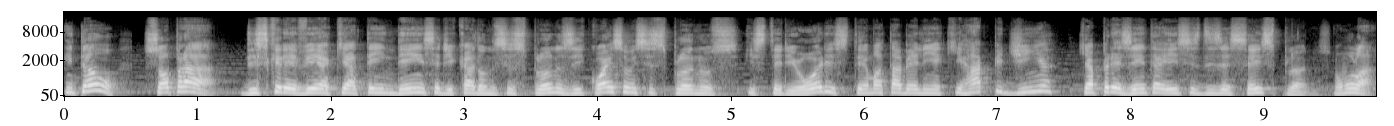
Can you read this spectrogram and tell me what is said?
Então, só para descrever aqui a tendência de cada um desses planos e quais são esses planos exteriores, tem uma tabelinha aqui rapidinha que apresenta esses 16 planos. Vamos lá.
